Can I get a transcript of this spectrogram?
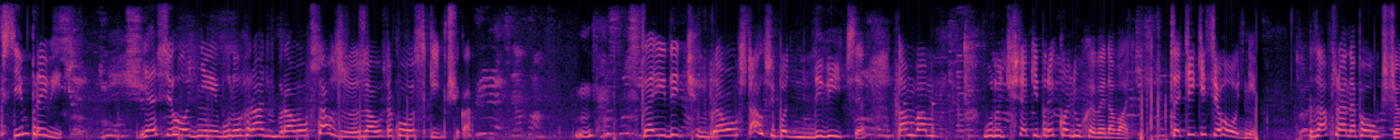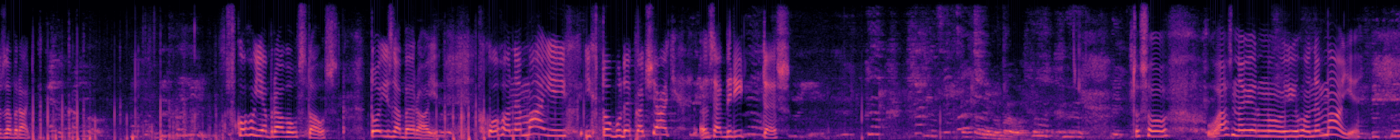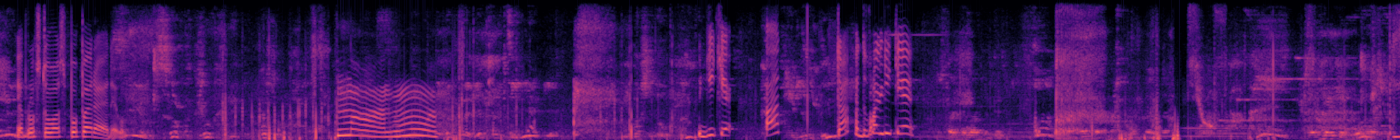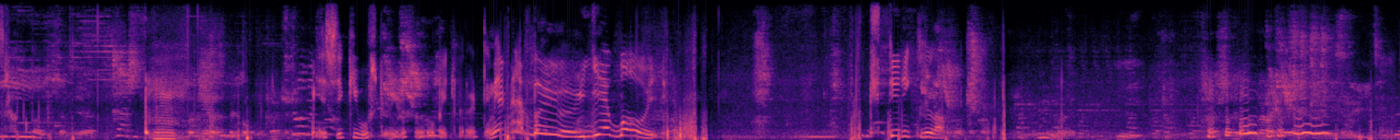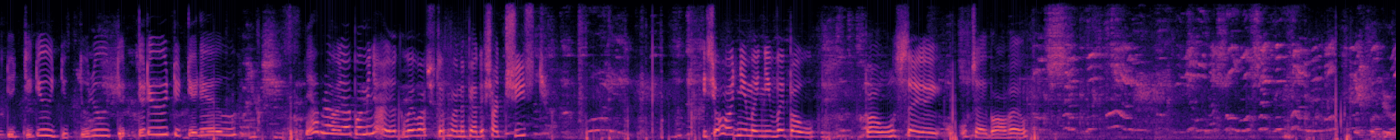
Всім привіт! Я сьогодні буду грати в Бравл Stars за такого скінчика. Зайдіть в Бравл Stars і подивіться. Там вам будуть всякі приколюхи видавати. Це тільки сьогодні. Завтра не вийде забрати. В кого є Бравл Stars, той і забирає. В кого немає і хто буде качати, заберіть теж. То що у вас, мабуть, його немає. Я просто вас попередив. На. Идите. А? Да, отвалите. Тобі. Если Киев успеет что робить перед тим. Як мене вбив! Є бой! Чотири кіла. Я правда поміняю, як ви бачите, в мене 56. І сьогодні мені випав випав усей, усей бавив.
